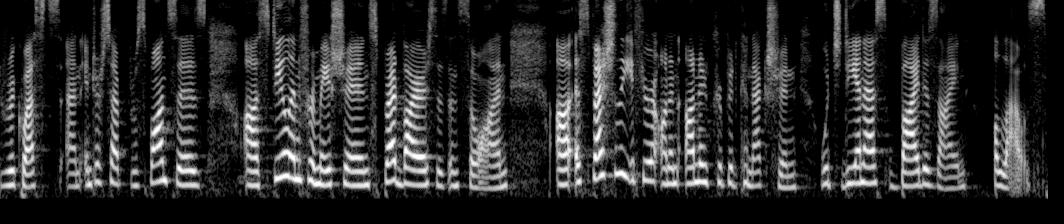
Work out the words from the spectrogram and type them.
requests and intercept responses, uh, steal information, spread viruses, and so on, uh, especially if you're on an unencrypted connection, which DNS by design allows.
